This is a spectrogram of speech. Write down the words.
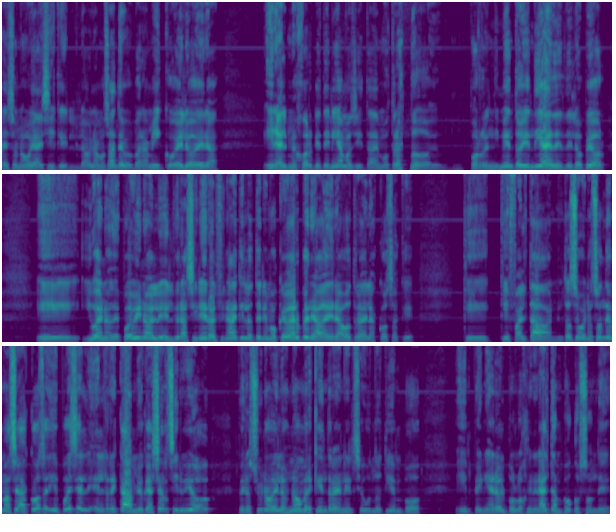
eso no voy a decir que lo hablamos antes, porque para mí Coelho era, era el mejor que teníamos y está demostrando por rendimiento hoy en día es de, lo peor. Eh, y bueno, después vino el, el brasilero al final que lo tenemos que ver, pero era otra de las cosas que, que, faltaban. Entonces, bueno, son demasiadas cosas y después el, recambio, que ayer sirvió, pero si uno ve los nombres que entran en el segundo tiempo en Peñarol, por lo general tampoco son de,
